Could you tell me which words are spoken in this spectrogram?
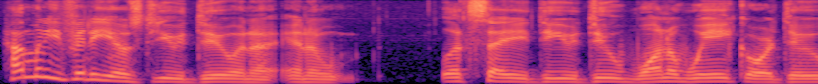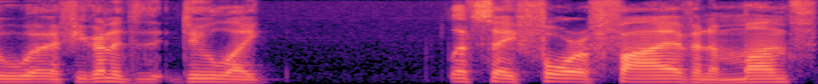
how many videos do you do in a in a let's say do you do one a week or do uh, if you're going to do like let's say four or five in a month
